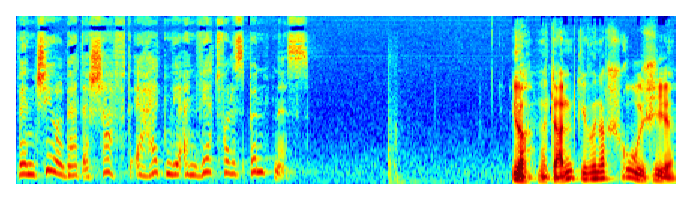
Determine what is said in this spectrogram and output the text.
Wenn Chilbert es schafft, erhalten wir ein wertvolles Bündnis. Ja, na dann gehen wir nach Schruisch hier.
